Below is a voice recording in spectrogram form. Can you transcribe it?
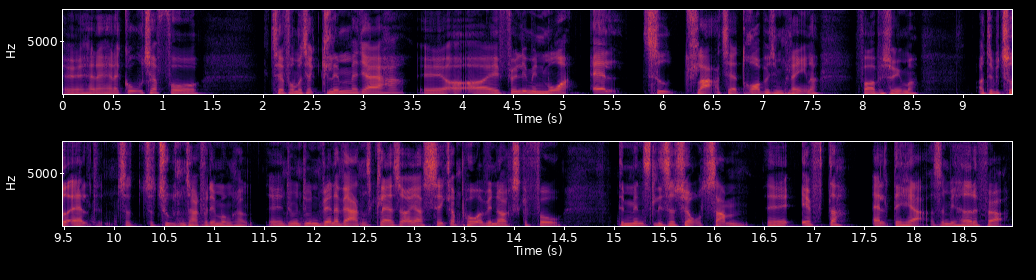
Øh, han, er, han er god til at få til at få mig til at glemme, at jeg er her. Øh, og, og ifølge min mor altid klar til at droppe sine planer for at besøge mig. Og det betyder alt. Så, så tusind tak for det, Munkholm. Øh, du, du er en ven af verdensklasse, og jeg er sikker på, at vi nok skal få det mindst lige så sjovt sammen øh, efter alt det her, som vi havde det før.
